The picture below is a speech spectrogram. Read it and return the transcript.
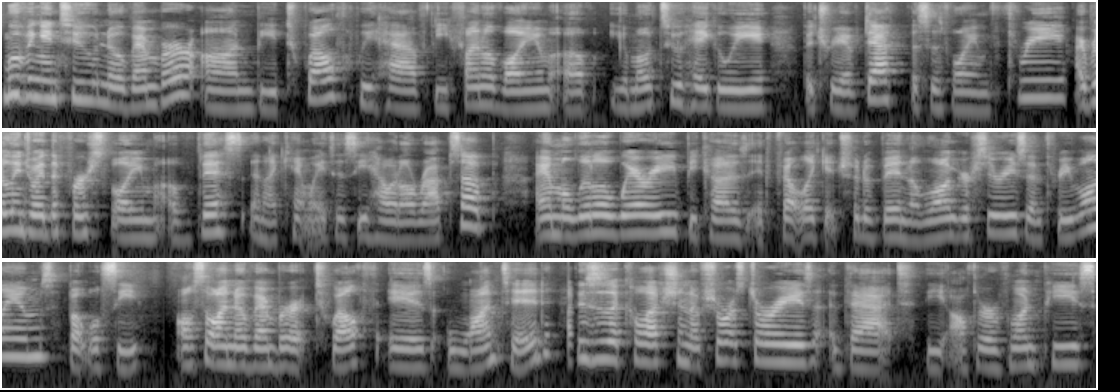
Moving into November, on the 12th, we have the final volume of Yomotsu Hegui, The Tree of Death. This is volume 3. I really enjoyed the first volume of this, and I can't wait to see how it all wraps up. I am a little wary because it felt like it should have been a longer series than three volumes, but we'll see. Also on November 12th is Wanted. This is a collection of short stories that the author of One Piece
